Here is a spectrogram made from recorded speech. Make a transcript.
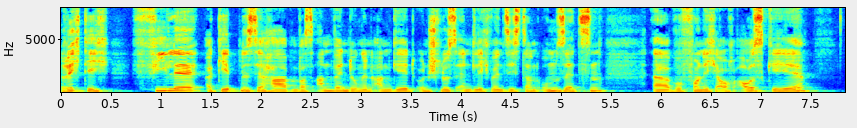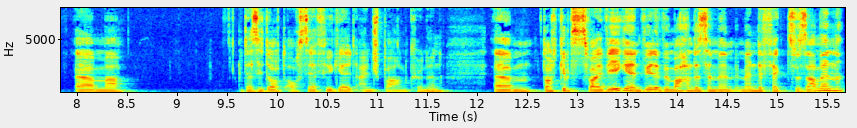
richtig viele Ergebnisse haben, was Anwendungen angeht und schlussendlich, wenn sie es dann umsetzen, äh, wovon ich auch ausgehe, ähm, dass Sie dort auch sehr viel Geld einsparen können. Ähm, dort gibt es zwei Wege. Entweder wir machen das im, im Endeffekt zusammen,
